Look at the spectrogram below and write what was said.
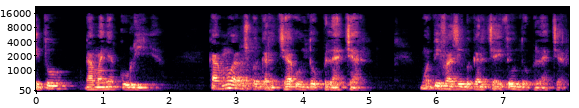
itu namanya kuli. Kamu harus bekerja untuk belajar. Motivasi bekerja itu untuk belajar.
